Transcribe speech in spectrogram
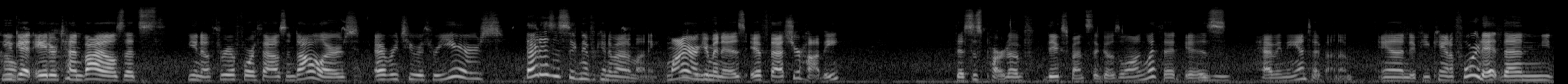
How- get eight or ten vials, that's you know three or four thousand dollars every two or three years. That is a significant amount of money. My mm-hmm. argument is, if that's your hobby, this is part of the expense that goes along with it is mm-hmm. having the antivenom. And if you can't afford it, then you,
